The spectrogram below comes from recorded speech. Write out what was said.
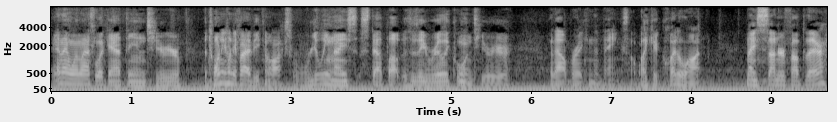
And then one last look at the interior. The 2025 Equinox, really nice step up. This is a really cool interior without breaking the bank. So I like it quite a lot. Nice sunroof up there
